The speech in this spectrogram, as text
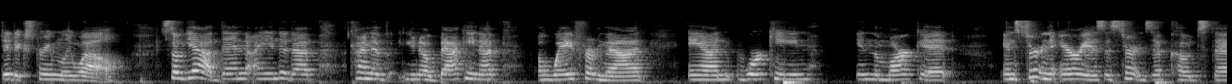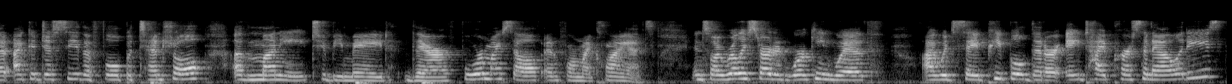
did extremely well so yeah then i ended up kind of you know backing up away from that and working in the market in certain areas in certain zip codes that I could just see the full potential of money to be made there for myself and for my clients. And so I really started working with, I would say, people that are A type personalities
